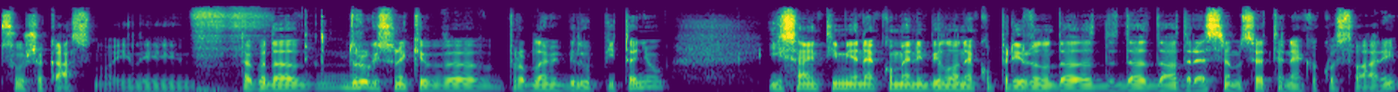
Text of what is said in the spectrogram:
suviše kasno ili tako da drugi su neki e, problemi bili u pitanju i samim tim je neko meni bilo neko prirodno da, da, da adresiram sve te nekako stvari.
